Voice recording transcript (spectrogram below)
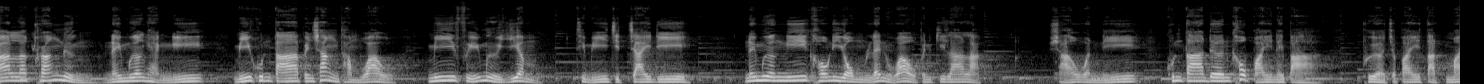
การละครั้งหนึ่งในเมืองแห่งนี้ มีคุณตาเป็นช่างทำว่าวมีฝีมือเยี่ยมที่มีจิตใจดี ในเมืองนี้เขานิยมเล่นว่าวเป็นกีฬาหลัก เช้าวันนี้คุณตาเดินเข้าไปในป่า เพื่อจะไปตัดไม้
